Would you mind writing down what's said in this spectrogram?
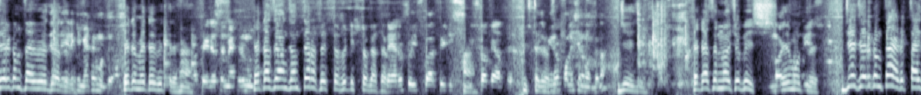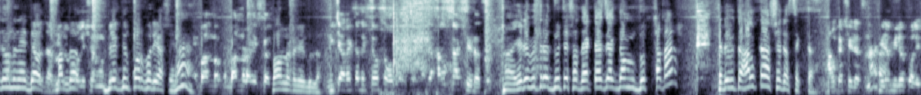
যেরকম চাইবে দেওয়া এটা- যাবে। মেটের ভিতরে হ্যাঁ। আচ্ছা এটা আছে অঞ্জন তেরোশো স্কোয়ার ফিট স্টক আছে। তেরোশো স্কোয়ার ফিট। স্টকে আছে। Stock আছে। মিরর পলিশের মধ্যে না? জি জি। এটা আছে নয়শো বিশ এই মুহূর্তে। যে যেরকম চাই এটা চাহিদা অনুযায়ী দেওয়া যায় মাল। দু একদিন পর পরই আসে হ্যাঁ? বান্ন বান্ন টাকা স্কোয়ার বাউন্ন টাকা এগুলো। নিচে আরেকটা দেখতে পাচ্ছ হালকা শেড আছে। হ্যাঁ এটার ভিতরে দুইটা সাদা একটা আছে একদম দুধ সাদা এটার ভিতরে হালকা শেড আছে একটা। হালকা শেড আছে না? এটা মিরর পলিশ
